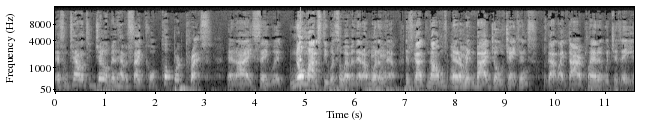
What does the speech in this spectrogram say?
there's some talented gentlemen have a site called Pulpwork Press. And I say with no modesty whatsoever that I'm one of mm-hmm. them. It's got novels that are mm-hmm. written by Joel Jenkins. It's got like Dire Planet, which is a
